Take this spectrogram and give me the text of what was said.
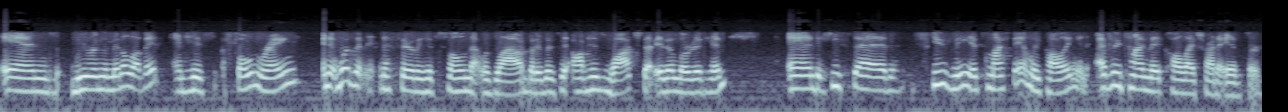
and we were in the middle of it, and his phone rang, and it wasn't necessarily his phone that was loud, but it was on his watch that it alerted him. And he said, Excuse me, it's my family calling, and every time they call, I try to answer.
